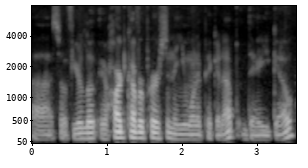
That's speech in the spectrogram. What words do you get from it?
Uh, so if you're lo- a hardcover person and you want to pick it up, there you go.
